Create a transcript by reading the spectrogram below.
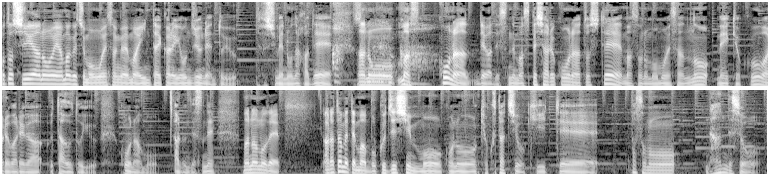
今年あの山口百恵さんがまあ引退から40年という節目の中であのまあコーナーではですねまあスペシャルコーナーとしてまあその百恵さんの名曲を我々が歌うというコーナーもあるんですね。まあなので改めてまあ僕自身もこの曲たちを聴いてやっぱそのなんでしょう。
